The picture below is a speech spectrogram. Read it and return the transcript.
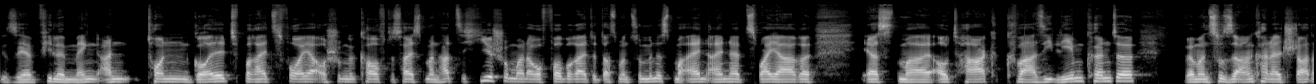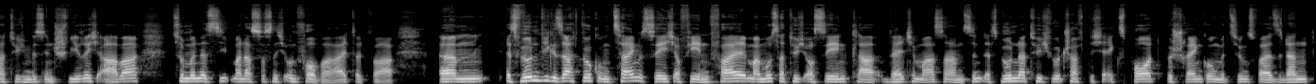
sehr viele Mengen an Tonnen Gold bereits vorher auch schon gekauft. Das heißt, man hat sich hier schon mal darauf vorbereitet, dass man zumindest mal ein, eineinhalb, zwei Jahre erstmal autark quasi leben könnte wenn man so sagen kann, als Staat natürlich ein bisschen schwierig, aber zumindest sieht man, dass das nicht unvorbereitet war. Ähm, es würden, wie gesagt, Wirkungen zeigen, das sehe ich auf jeden Fall. Man muss natürlich auch sehen, klar, welche Maßnahmen es sind. Es würden natürlich wirtschaftliche Exportbeschränkungen beziehungsweise dann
